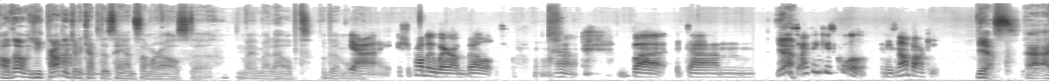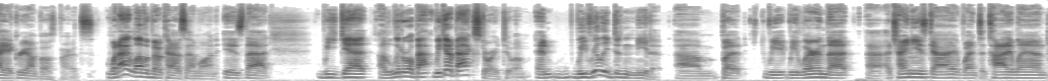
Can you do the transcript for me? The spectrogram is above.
Although he probably could have Um, kept his hands somewhere else to might might have helped a bit more. Yeah, you should probably wear a belt. but um, Yeah. so I think he's cool, and he's not Baki. Yes, I, agree on both parts. What I love about Kaio Samwan is that we get a literal back, we get a backstory to him, and we really didn't need it. Um, but we we learned that uh, a Chinese guy went to Thailand,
